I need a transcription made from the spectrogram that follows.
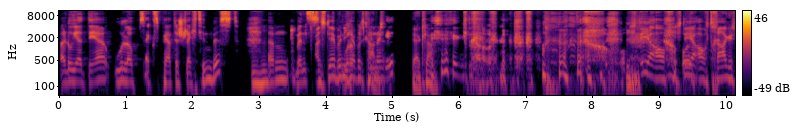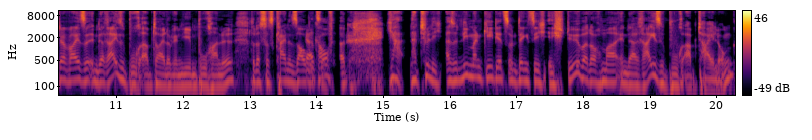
weil du ja der Urlaubsexperte schlechthin bist. Mhm. Ähm, wenn's Als der bin Urlaub ich ja bekannt. Geht. Ja, klar. genau. ich stehe ja auch, ich stehe ja auch tragischerweise in der Reisebuchabteilung in jedem Buchhandel, sodass das keine Sau Ernsthaft? gekauft hat. Ja, natürlich. Also niemand geht jetzt und denkt sich, ich stöber doch mal in der Reisebuchabteilung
